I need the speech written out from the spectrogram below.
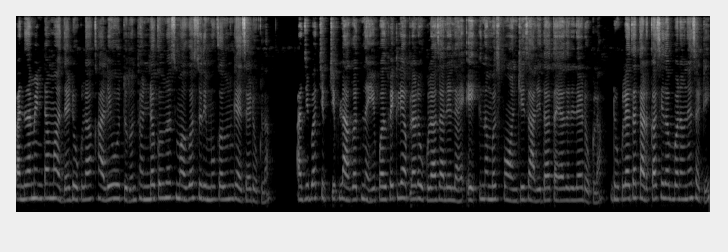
पंधरा मिनिटांमध्ये ढोकला खाली उतरून थंड करूनच मगच रिमूव्ह करून घ्यायचा आहे ढोकला. अजिबात चिपचिप लागत नाही परफेक्टली आपला ढोकळा झालेला आहे. एक नंबर स्पॉन्जी जाळीदार तयार झालेला आहे ढोकळा ढोकळ्याचा तडका सिरप बनवण्यासाठी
